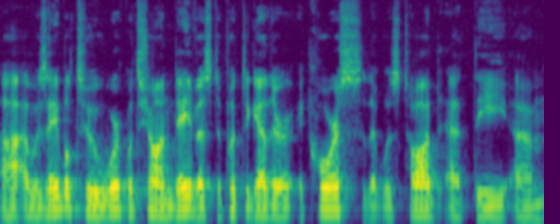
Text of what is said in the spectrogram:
uh, I was able to work with Sean Davis to put together a course that was taught at the um,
